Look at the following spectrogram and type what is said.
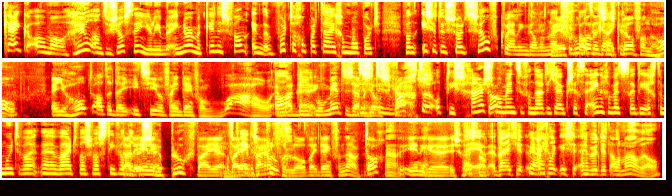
kijken allemaal heel enthousiast. Hè? Jullie hebben er enorme kennis van. En er wordt toch een partij gemopperd. Van, is het een soort zelfkwelling dan om naar Nee, het voetbal, voetbal te is een kijken? spel van hoop. En je hoopt altijd dat je iets ziet waarvan je denkt van wauw. En Maar die momenten zijn dus maar het heel is schaars. wachten op die schaarse momenten. Vandaar dat jij ook zegt, de enige wedstrijd die echt de moeite wa- eh, waard was, was die van Nou, de de Russen. enige ploeg waar je, Of waar de je enige warm ploeg. voor loopt. Waar je denkt van nou, toch? De enige is Rusland. wij zitten, Eigenlijk is, hebben we dit allemaal wel.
